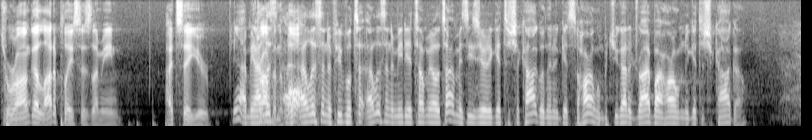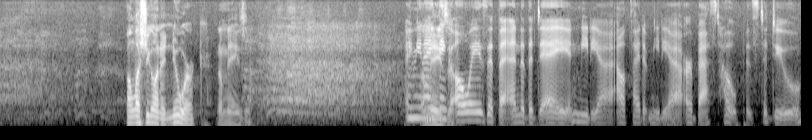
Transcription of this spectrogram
Teranga, a lot of places, I mean, I'd say you're yeah, I mean, I listen, I, I listen, to people. T- I listen to media tell me all the time it's easier to get to Chicago than it gets to Harlem, but you got to drive by Harlem to get to Chicago, unless you're going to Newark. Amazing. I mean, Amazing. I think always at the end of the day, in media, outside of media, our best hope is to do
